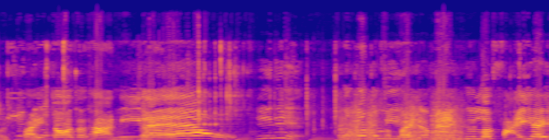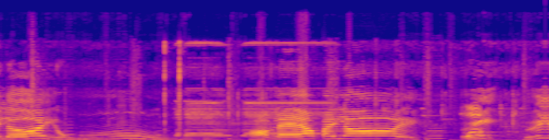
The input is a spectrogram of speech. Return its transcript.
รถไฟต่อสถานีแล้ว นี่นี่แล้วก็จะมีไปเดอร์แมนขึ้นรถไฟใหญ่เลยโอ้โหพ ร้อมแล้วไปเลยเฮ้ยเฮ้ย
